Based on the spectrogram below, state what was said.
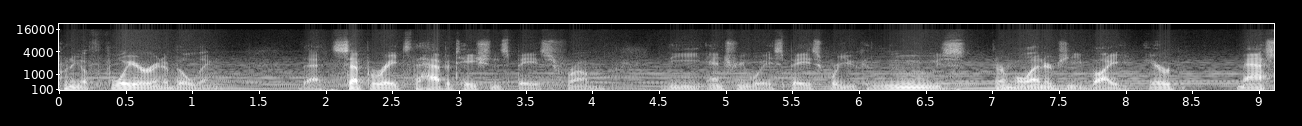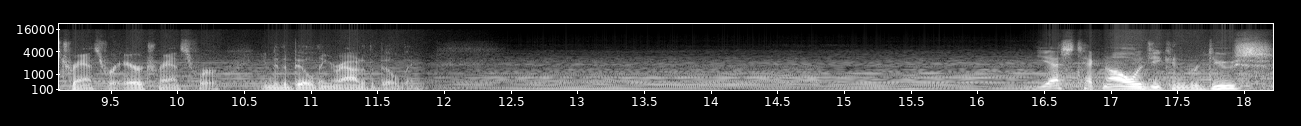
putting a foyer in a building that separates the habitation space from the entryway space where you can lose thermal energy by air mass transfer, air transfer into the building or out of the building. Yes, technology can reduce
